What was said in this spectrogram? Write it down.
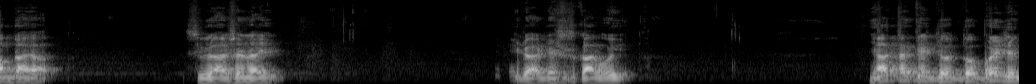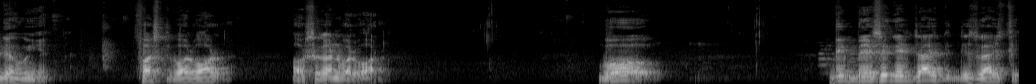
امن آیا سیوائشن آئی قائم ہوئی یہاں تک کہ جو دو بڑی جنگیں ہوئی ہیں فرسٹ ورلڈ وار اور سیکنڈ ورلڈ وار وہ بھی بیسک ڈسگائز تھی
